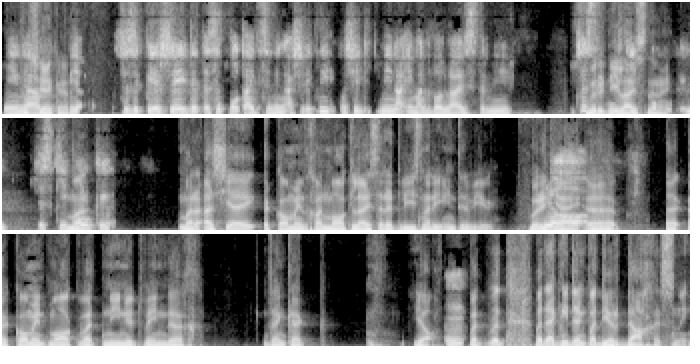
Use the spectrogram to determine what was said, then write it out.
En ehm Verseker. ja, soos ek weer sê, dit is 'n potuitsending. As jy dit nie as jy dit nie na iemand wil luister nie, just Moet dit nie luister nie. Just keep Maar- walking. Maar as jy 'n comment gaan maak, luister dit lees na die interview voordat Ja. jy 'n 'n 'n comment maak wat nie noodwendig dink ek ja, Mm. wat wat wat ek nie dink wat deurdag is nie.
